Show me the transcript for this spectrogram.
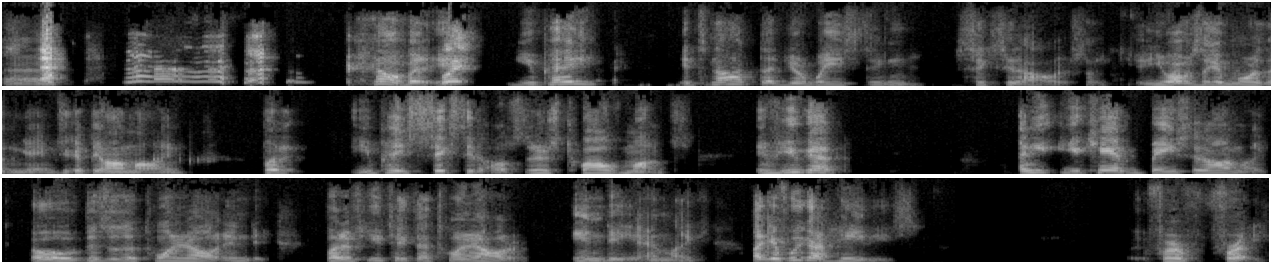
No, but it's, but you pay. It's not that you're wasting sixty dollars. Like you obviously get more than games. You get the online, but you pay sixty dollars. There's twelve months. If you get, and you, you can't base it on like, oh, this is a twenty dollar indie. But if you take that twenty dollar indie and like, like if we got Hades for free,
